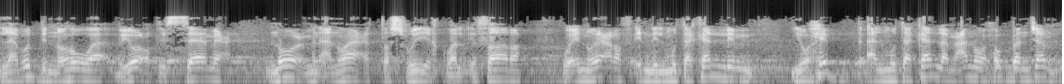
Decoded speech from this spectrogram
لابد ان هو بيعطي السامع نوع من أنواع التشويق والإثارة وإنه يعرف إن المتكلم يحب المتكلم عنه حبا جما.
